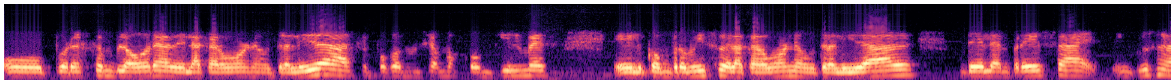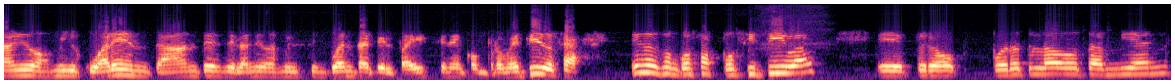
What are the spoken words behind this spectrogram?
o por ejemplo ahora de la carbono neutralidad. Hace poco anunciamos con Quilmes el compromiso de la carbono neutralidad de la empresa, incluso en el año 2040, antes del año 2050 que el país tiene comprometido. O sea, esas son cosas positivas, eh, pero por otro lado también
